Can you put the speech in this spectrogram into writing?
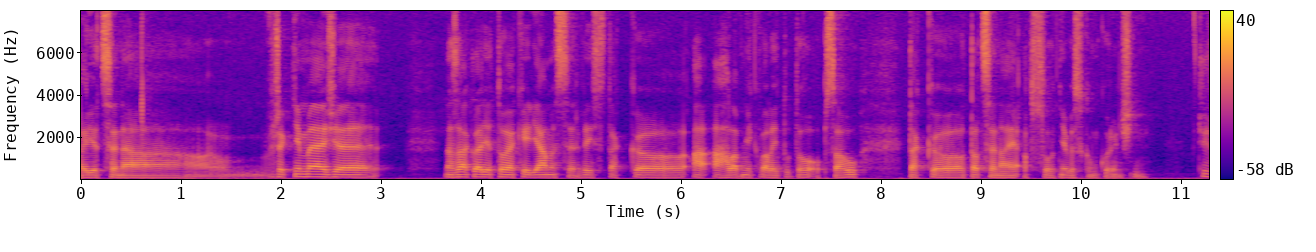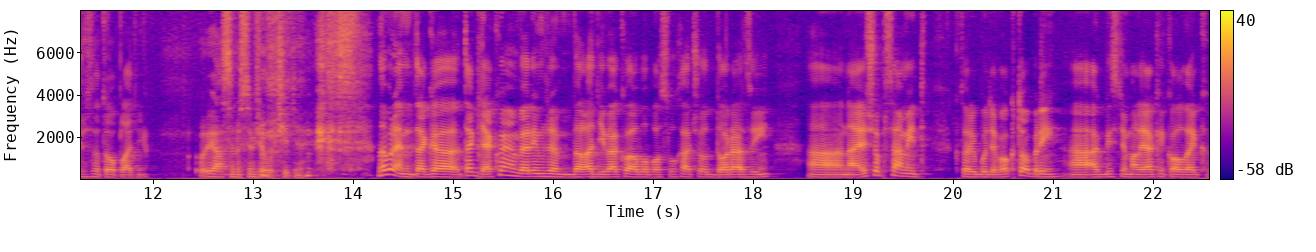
je cena, řekněme, že na základě toho, jaký děláme servis tak, a, a hlavně kvalitu toho obsahu, tak ta cena je absolutně bezkonkurenční. Čiže se to oplatí? Já si myslím, že určitě. Dobre, tak, tak ďakujem. Verím, že veľa divákov alebo poslucháčov dorazí na e-shop summit ktorý bude v oktobri a ak by ste mali akékoľvek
